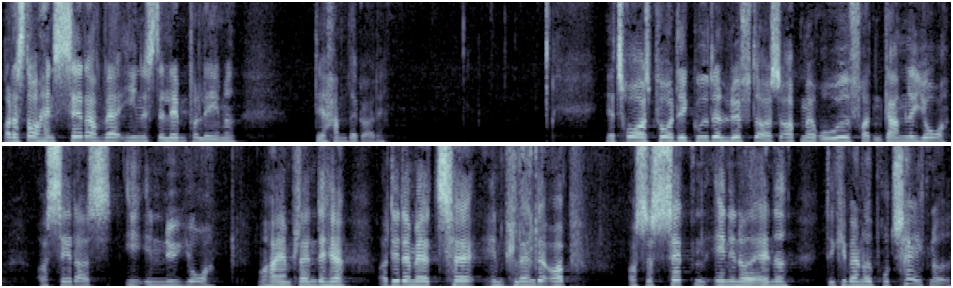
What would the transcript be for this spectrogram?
og der står, at han sætter hver eneste lem på lemet. Det er ham, der gør det. Jeg tror også på, at det er Gud, der løfter os op med rodet fra den gamle jord og sætter os i en ny jord. Nu har jeg en plante her, og det der med at tage en plante op og så sætte den ind i noget andet, det kan være noget brutalt noget.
